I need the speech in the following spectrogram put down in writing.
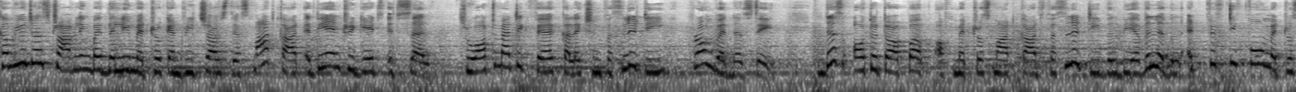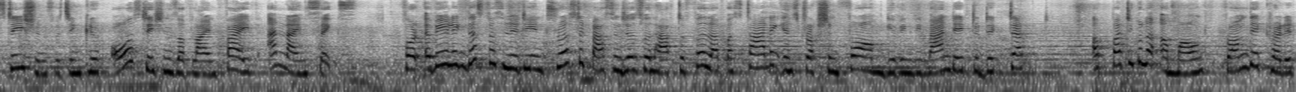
Commuters traveling by Delhi Metro can recharge their smart card at the entry gates itself through automatic fare collection facility from Wednesday. This auto top up of Metro Smart Card facility will be available at 54 metro stations which include all stations of line 5 and line 6. For availing this facility, interested passengers will have to fill up a standing instruction form giving the mandate to deduct a particular amount from their credit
